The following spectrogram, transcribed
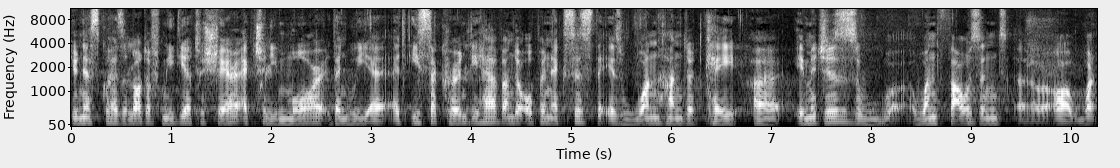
UNESCO has a lot of media to share, actually more than we at ESA currently have under open access. There is 100k uh, images, 1,000 uh, or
